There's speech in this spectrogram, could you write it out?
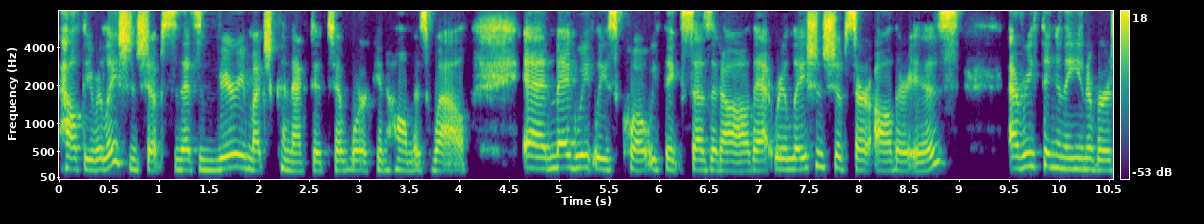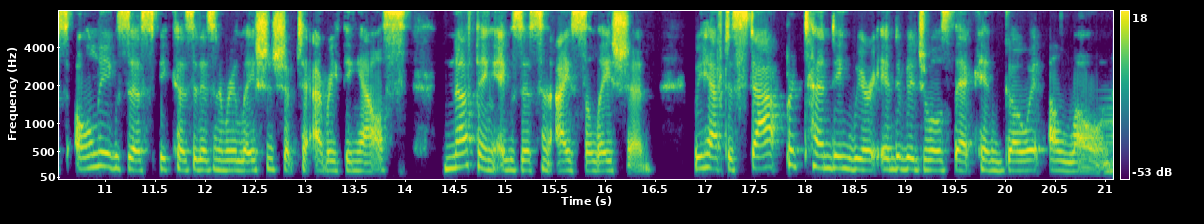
healthy relationships, and that's very much connected to work and home as well. And Meg Wheatley's quote, we think, says it all that relationships are all there is. Everything in the universe only exists because it is in relationship to everything else. Nothing exists in isolation. We have to stop pretending we are individuals that can go it alone.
